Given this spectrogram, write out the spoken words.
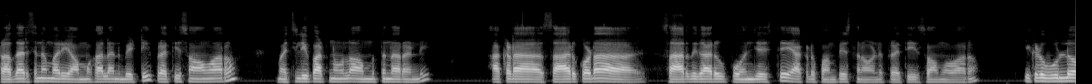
ప్రదర్శన మరియు అమ్మకాలను పెట్టి ప్రతి సోమవారం మచిలీపట్నంలో అమ్ముతున్నారండి. అక్కడ సార్ కూడా సారథి గారు ఫోన్ చేస్తే అక్కడ పంపిస్తున్నామండి ప్రతి సోమవారం. ఇక్కడ ఊళ్ళో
